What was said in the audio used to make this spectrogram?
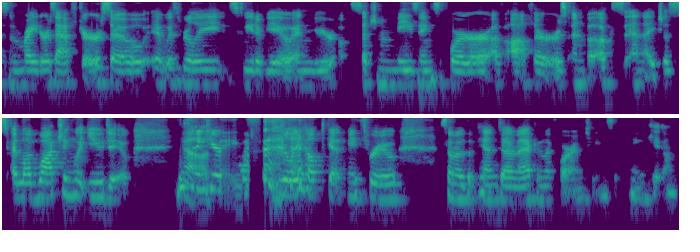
some writers after. So it was really sweet of you. And you're such an amazing supporter of authors and books. And I just, I love watching what you do. No, oh, thanks. really helped get me through some of the pandemic and the quarantine. So thank you.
